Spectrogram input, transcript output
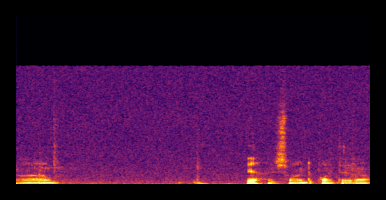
Um, yeah, I just wanted to point that out.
